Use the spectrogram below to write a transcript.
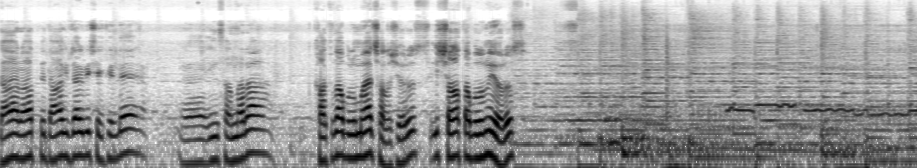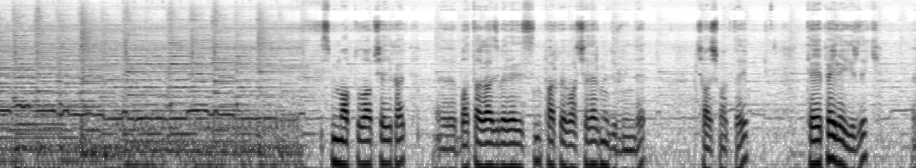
Daha rahat ve daha güzel bir şekilde e, insanlara katkıda bulunmaya çalışıyoruz. İnşallah da bulunuyoruz. İsmim Abdullah Çelikalp. Ee, Batı Gazi Belediyesi'nin Park ve Bahçeler Müdürlüğü'nde çalışmaktayım. TYP ile girdik. Ee,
